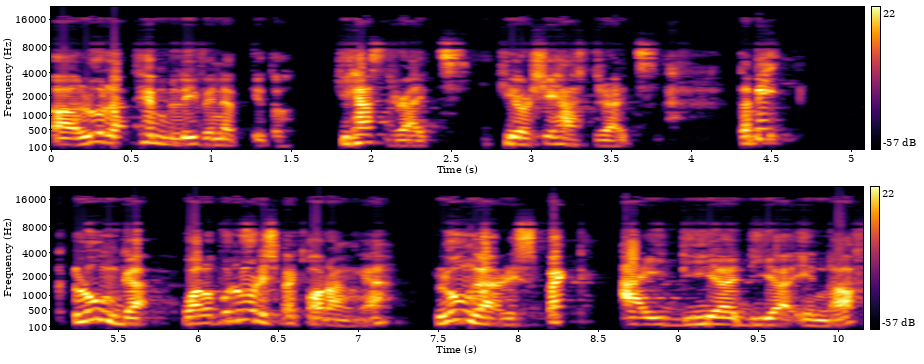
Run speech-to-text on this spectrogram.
uh, lu let him believe in it gitu he has the rights he or she has the rights tapi lu nggak walaupun lu respect orang ya lu nggak respect idea dia enough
